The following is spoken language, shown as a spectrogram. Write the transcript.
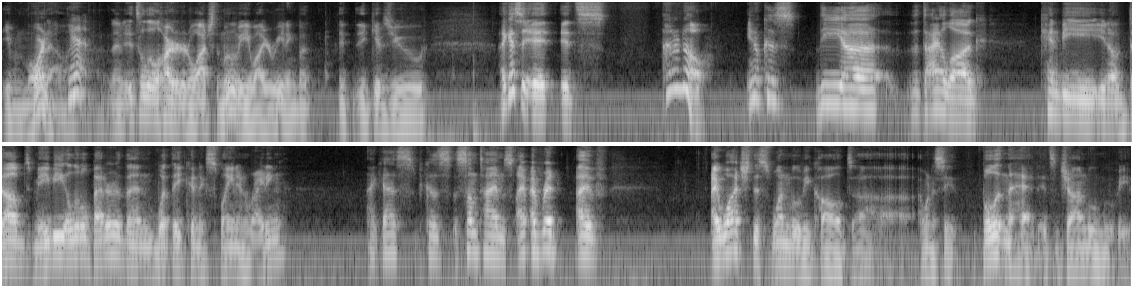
even more now. Yeah. and it's a little harder to watch the movie while you're reading, but it, it gives you. I guess it it's I don't know, you know, because the uh, the dialogue can be you know dubbed maybe a little better than what they can explain in writing. I guess because sometimes I, I've read I've I watched this one movie called uh, I want to say Bullet in the Head. It's a John Woo movie,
